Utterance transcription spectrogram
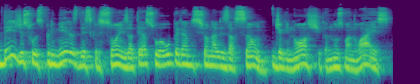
Desde suas primeiras descrições até a sua operacionalização diagnóstica nos manuais,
